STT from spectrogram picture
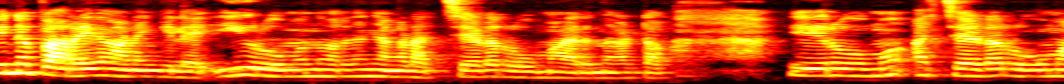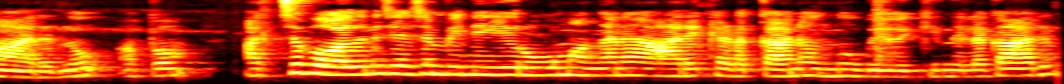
പിന്നെ പറയുകയാണെങ്കിൽ ഈ റൂമെന്ന് പറഞ്ഞാൽ ഞങ്ങളുടെ അച്ചയുടെ റൂമായിരുന്നു കേട്ടോ. ഈ റൂം അച്ചയുടെ റൂമായിരുന്നു. അപ്പം അച്ഛ പോയതിന് ശേഷം പിന്നെ ഈ റൂം അങ്ങനെ ആരും കിടക്കാനോ ഒന്നും ഉപയോഗിക്കുന്നില്ല. കാര്യം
